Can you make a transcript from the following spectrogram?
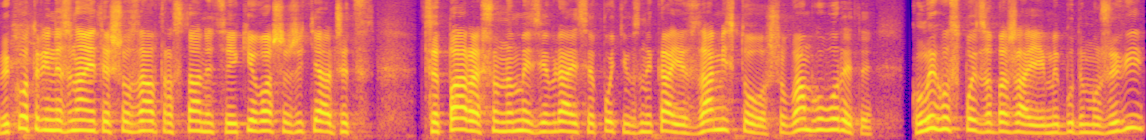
Ви котрі не знаєте, що завтра станеться, яке ваше життя, адже це пара, що на мить з'являється, потім зникає, замість того, щоб вам говорити, коли Господь забажає, і ми будемо живі,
